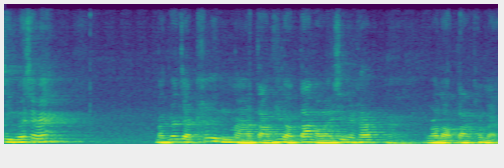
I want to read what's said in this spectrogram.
จริงๆแล้วใช่ไหมมันก็จะขึ้นมาตามที่เราตั้งเอาไว้ใช่ไหมครับว่าเราตั้งเท่าไหร่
